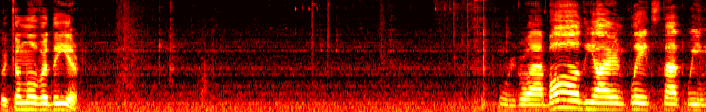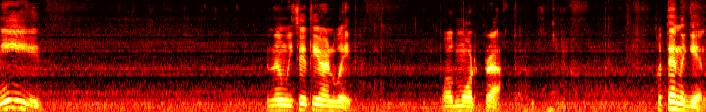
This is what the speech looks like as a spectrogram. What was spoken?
We come over the here. We grab all the iron plates that we need. And then we sit here and wait. More craft. But then again,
